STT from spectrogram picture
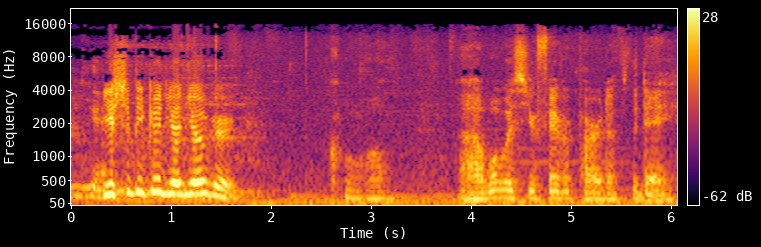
Yeah. You should be good. You had yogurt. Cool. Uh, what was your favorite part of the day?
